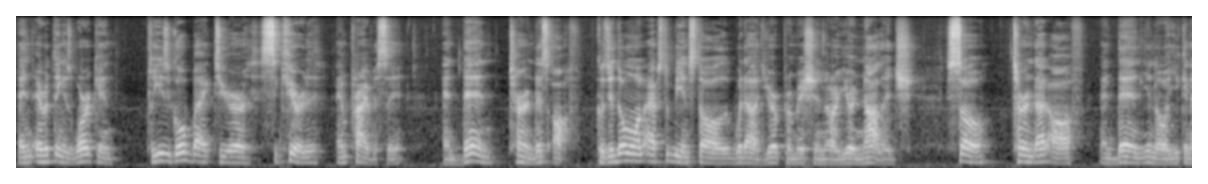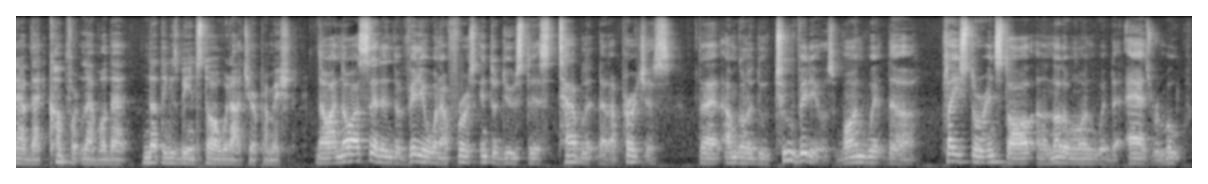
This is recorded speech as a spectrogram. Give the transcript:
and everything is working, please go back to your security and privacy and then turn this off because you don't want apps to be installed without your permission or your knowledge. So turn that off and then, you know, you can have that comfort level that nothing is being installed without your permission. Now, I know I said in the video when I first introduced this tablet that I purchased that I'm going to do two videos, one with the Play Store install and another one with the ads remove.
